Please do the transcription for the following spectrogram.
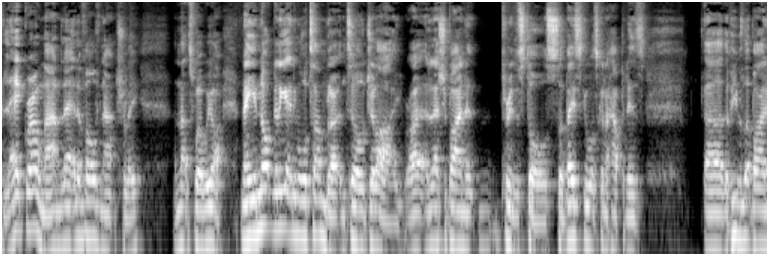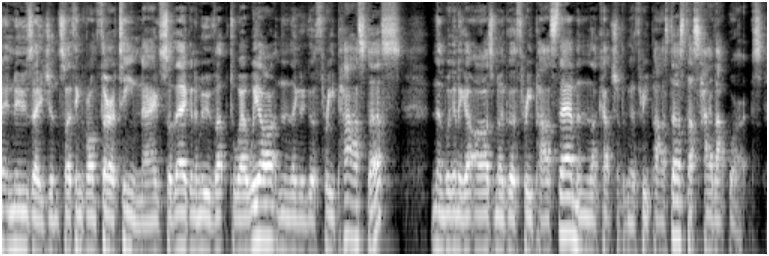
Let it grow, man. Let it evolve naturally. And that's where we are. Now, you're not going to get any more Tumbler until July, right? Unless you're buying it through the stores. So basically what's going to happen is uh, the people that buy it in news agents, I think, are on 13 now. So they're going to move up to where we are, and then they're going to go three past us. And then we're going to get Osmo, go three past them, and then they'll catch up and go three past us. That's how that works.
